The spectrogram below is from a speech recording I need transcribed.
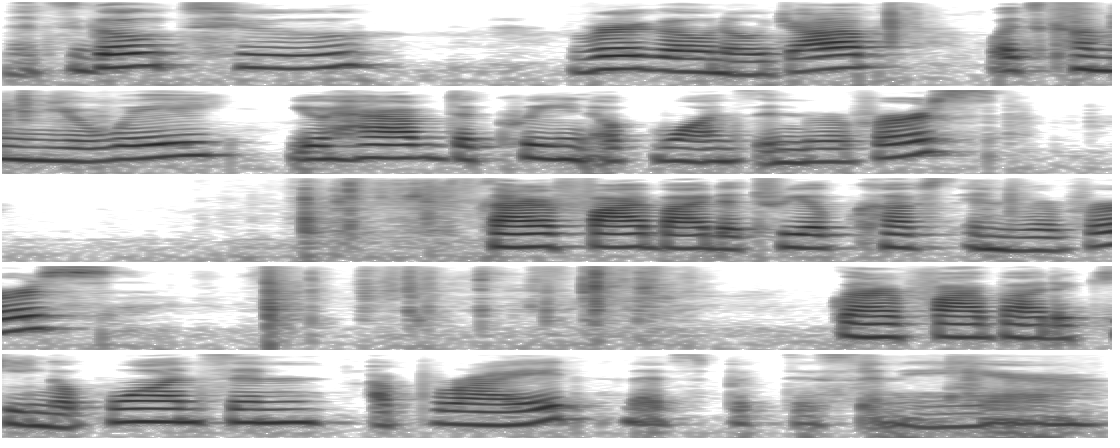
Let's go to Virgo, no job. What's coming your way? You have the Queen of Wands in reverse clarified by the Three of Cups in reverse, clarified by the King of Wands in upright. Let's put this in here.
